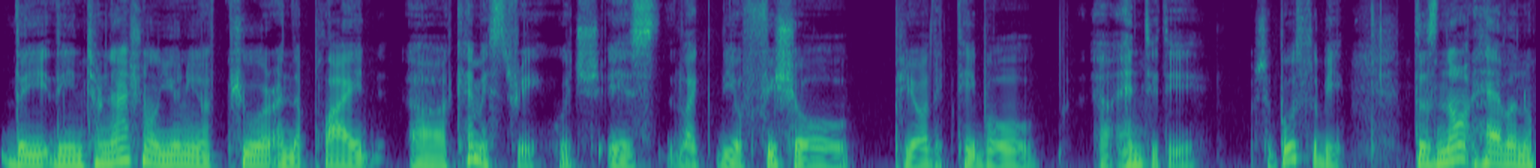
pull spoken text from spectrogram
the, the International Union of Pure and Applied uh, Chemistry, which is like the official periodic table uh, entity, supposed to be, does not have an,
